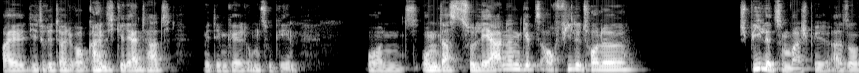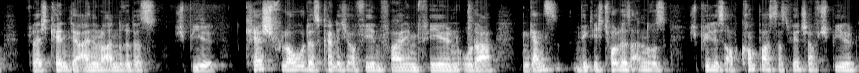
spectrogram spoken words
weil die dritte halt überhaupt gar nicht gelernt hat, mit dem Geld umzugehen. Und um das zu lernen, gibt's auch viele tolle Spiele zum Beispiel. Also vielleicht kennt der eine oder andere das Spiel Cashflow, das kann ich auf jeden Fall empfehlen. Oder ein ganz wirklich tolles anderes Spiel ist auch Kompass, das Wirtschaftsspiel,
